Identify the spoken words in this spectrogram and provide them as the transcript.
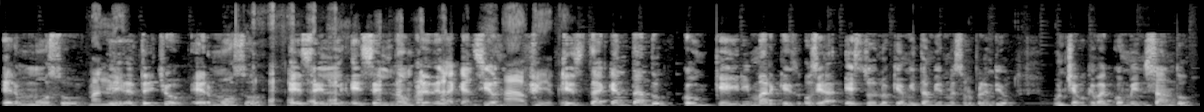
Hermoso. Eh, de hecho, Hermoso es el, es el nombre de la canción ah, que está cantando con Katie Márquez. O sea, esto es lo que a mí también me sorprendió un chavo que va comenzando,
